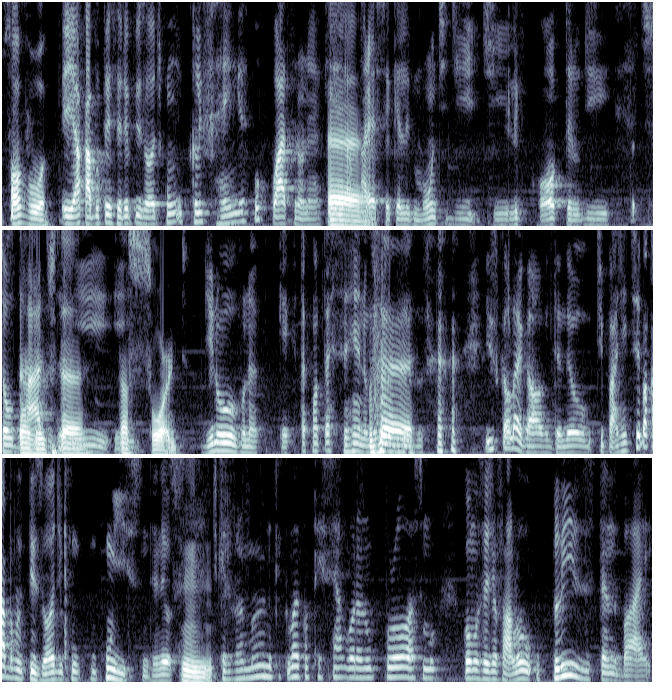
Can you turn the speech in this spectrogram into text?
só voa. E acaba o terceiro episódio com um cliffhanger por quatro, né? Que É. aparece aquele monte de, de helicóptero, de soldados gente da- ali. e- Da Sword. De novo, né? O que que tá acontecendo? Meu É. Isso que é o legal, entendeu? Tipo, a gente sempre acaba o episódio com, com, com isso, entendeu? Sim. De querer falar, mano, o que, que vai acontecer agora no próximo? Como você já falou, o Please Stand By,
